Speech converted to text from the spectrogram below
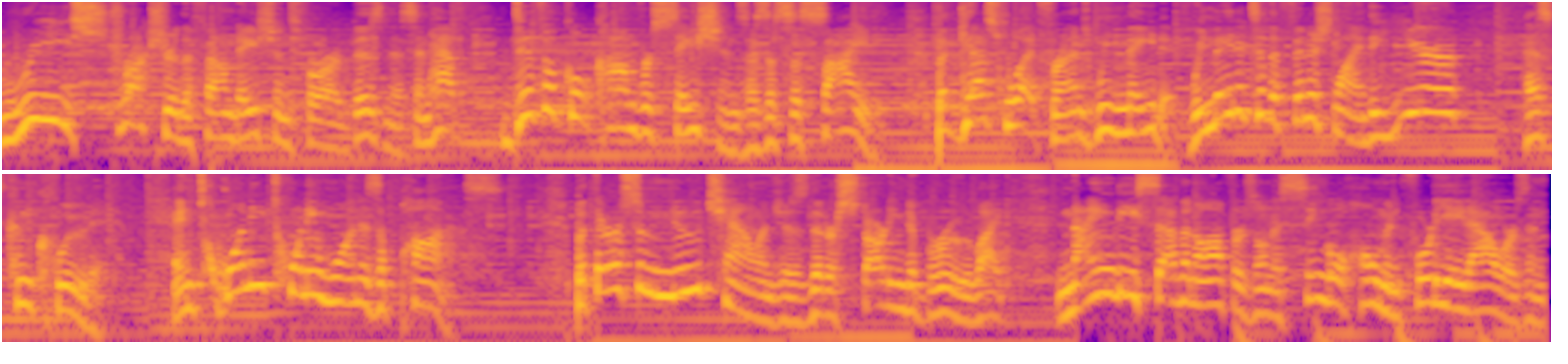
restructure the foundations for our business and have difficult conversations as a society. But guess what, friends? We made it. We made it to the finish line. The year has concluded, and 2021 is upon us. But there are some new challenges that are starting to brew, like 97 offers on a single home in 48 hours, and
